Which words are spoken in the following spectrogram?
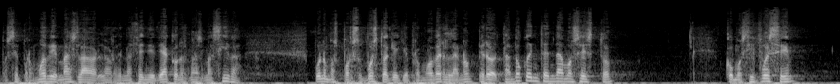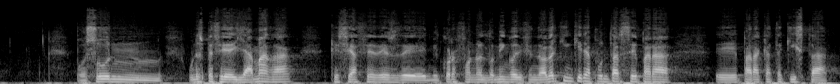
pues se promueve más la, ordenación de diáconos más masiva? Bueno, pues por supuesto que hay que promoverla, ¿no? Pero tampoco entendamos esto como si fuese pues una especie de llamada que se hace desde el micrófono el domingo diciendo, a ver quién quiere apuntarse para, eh, para catequista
